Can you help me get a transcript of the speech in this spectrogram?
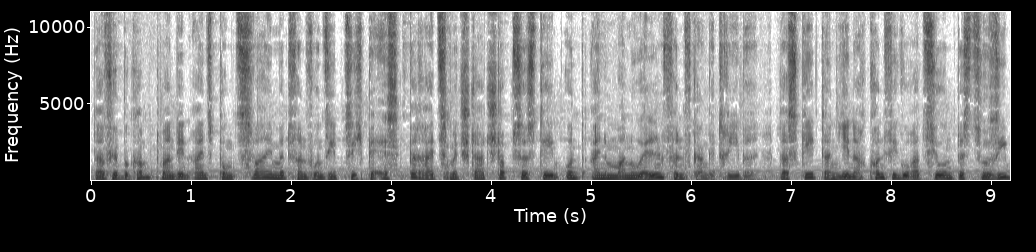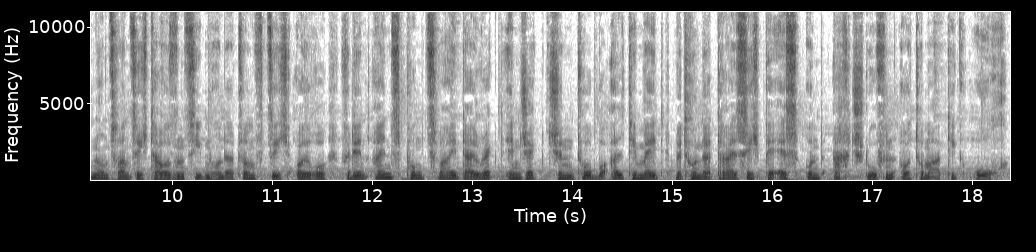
Dafür bekommt man den 1.2 mit 75 PS bereits mit Start-Stopp-System und einem manuellen Fünfganggetriebe. Das geht dann je nach Konfiguration bis zu 27.700 150 Euro für den 1.2 Direct Injection Turbo Ultimate mit 130 PS und 8 Stufen Automatik hoch.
